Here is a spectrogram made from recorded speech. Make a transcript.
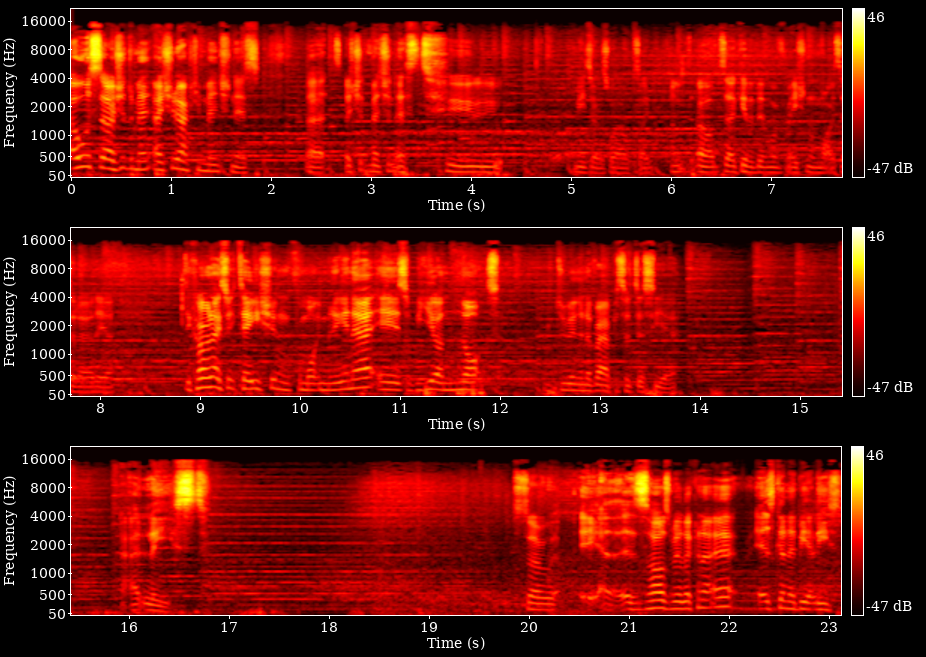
also, I should I should actually mention this. Uh, I should mention this to Mizo as well, because I, oh, to give a bit more information on what I said earlier. The current expectation for Multi-Millionaire is we are not doing another episode this year. At least. So, eh, as far as we're looking at it, it's going to be at least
